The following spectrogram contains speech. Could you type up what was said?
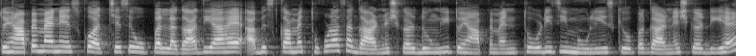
तो यहाँ पे मैंने इसको अच्छे से ऊपर लगा दिया है। अब इसका मैं थोड़ा सा गार्निश कर दूँगी। तो यहाँ पर मैंने थोड़ी सी मूली इसके ऊपर गार्निश कर दी है।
